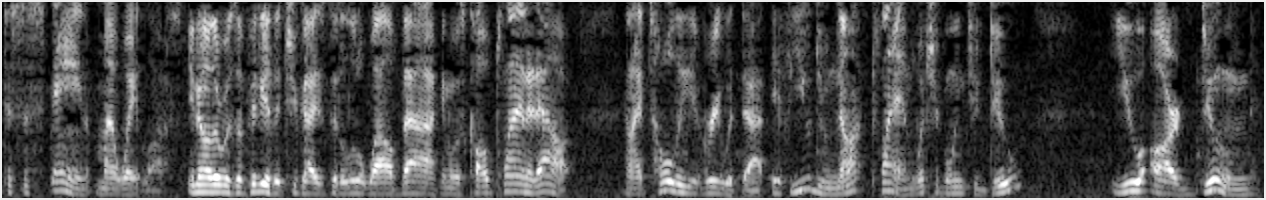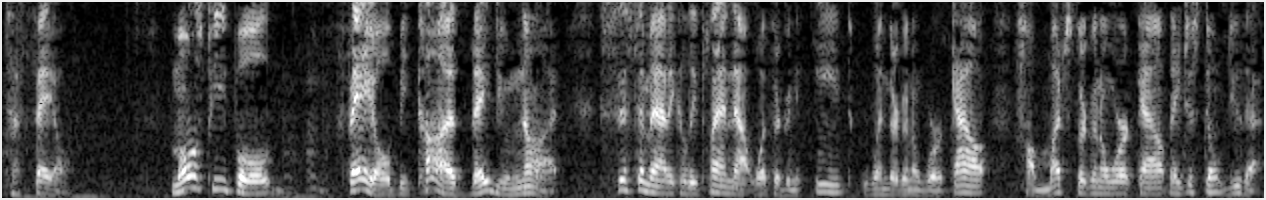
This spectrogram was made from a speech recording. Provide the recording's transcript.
to sustain my weight loss. You know, there was a video that you guys did a little while back, and it was called Plan It Out. And I totally agree with that. If you do not plan what you're going to do, you are doomed to fail. Most people fail because they do not systematically plan out what they're going to eat, when they're going to work out, how much they're going to work out. They just don't do that.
